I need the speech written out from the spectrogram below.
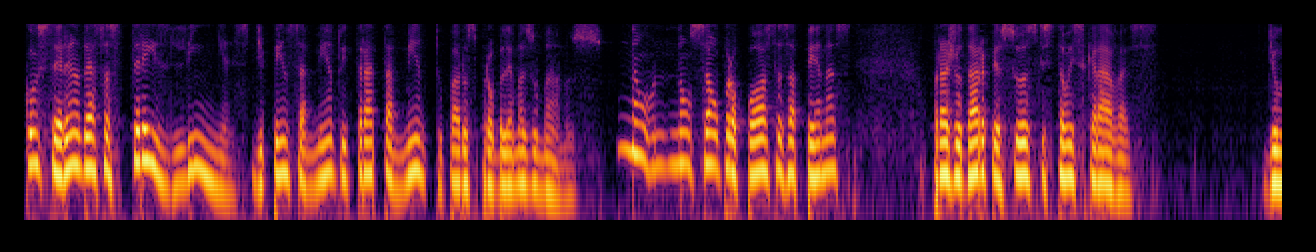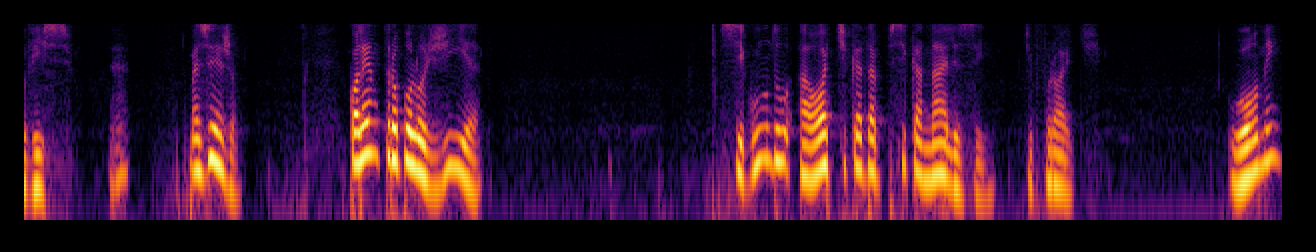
considerando essas três linhas de pensamento e tratamento para os problemas humanos. Não, não são propostas apenas para ajudar pessoas que estão escravas de um vício. Né? Mas vejam, qual é a antropologia segundo a ótica da psicanálise de Freud. O homem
